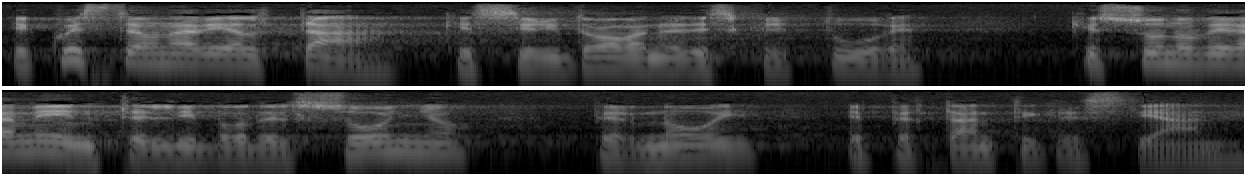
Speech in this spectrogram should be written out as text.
e questa è una realtà che si ritrova nelle scritture, che sono veramente il libro del sogno per noi e per tanti cristiani.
